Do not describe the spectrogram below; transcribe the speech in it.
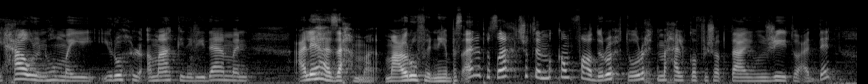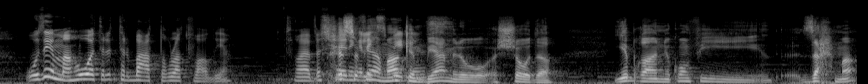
يحاولوا إن هم يروحوا الأماكن اللي دائما عليها زحمة معروف إن هي بس أنا بصراحة شفت المكان فاضي رحت ورحت محل coffee shop تاني وجيت وعديت وزي ما هو ثلاث أرباع الطاولات فاضية. فبس تحس في أماكن. بيعملوا ال show ده. يبغى انه يكون في زحمة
